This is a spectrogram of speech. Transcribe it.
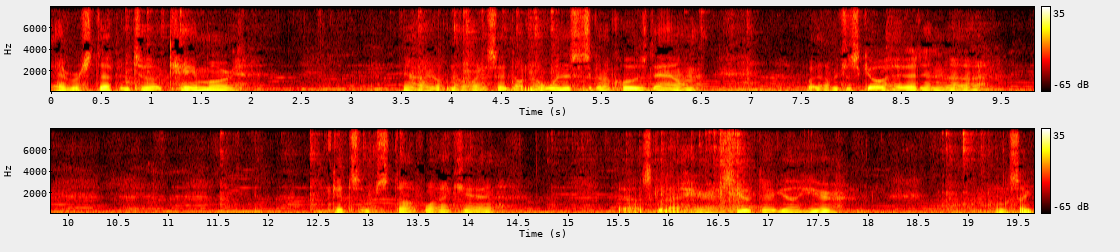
ever step into a Kmart. You know, I don't know. Like I said, I don't know when this is going to close down. But I'll just go ahead and uh, get some stuff while I can. Yeah, let's go down here and see what they got here. Looks like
